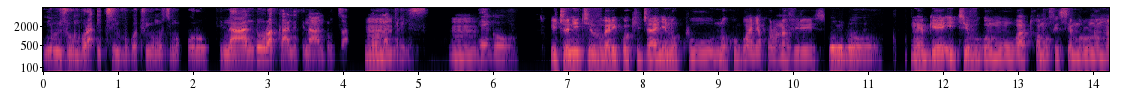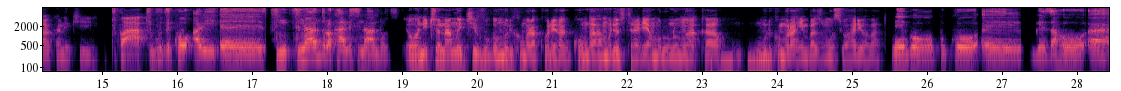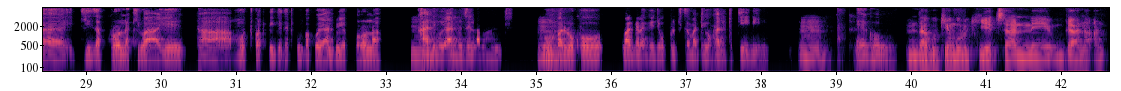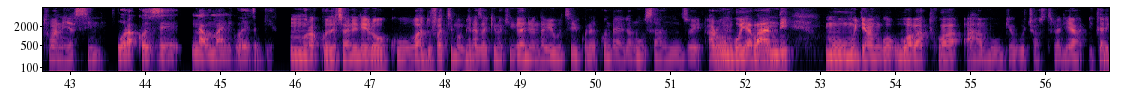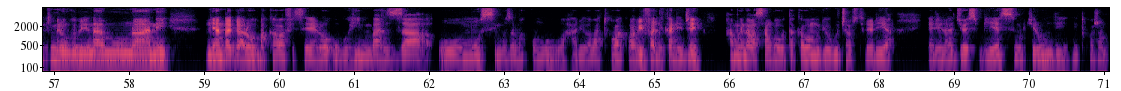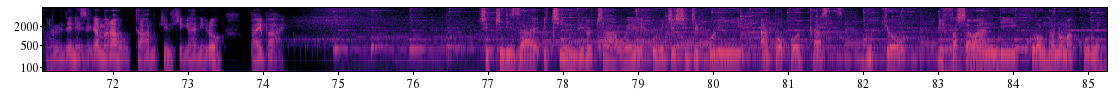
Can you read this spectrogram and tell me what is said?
n'ibujumbura icivugo cy'uyu munsi mukuru sinandura kandi sinanduza mm, coronavirus mm. ego. Ico ni ikivuga ariko kijanye no ku- no kugwanya coronavirus. Ego. Mwebwe icivugo mu batwa mufise muri uno mwaka niki twakivuze ko ari eh, sin- sinandura kandi sinanduza oh nico namwe civugo muriko murakorera ko ngaha muri australia muri uno mwaka muriko murahimbaza umunsi wahariwe abatwa. Yego kuko eh, kugeza aho eh, ikiza korona kibaye nta mutwa twigeze twumva ko yanduye korona Mm, kandi ngo yanduze n'abandi. Mm, urumva rero ko twagerageje gukurikiza amategeko kandi tukirinda. Ndagukengurukiye cane bwana antoine yasini urakoze nawe imana iguhezagira murakoze cyane rero ku badufatiye mu mpera za kino kiganiro. Ndabibutse yuko nariko ndayaga n'ubusanzwe arongoye abandi mu muryango w'abatwa aha mu gihugu ca australia. Itariki mirongo ibiri n'umunani nyandagaro bakaba bafise rero uguhimbaza umunsi mpuzamakungu wahariwe abatwa bakaba bifadikanije hamwe n'abasangwabutaka bo mu gihugu ca australia. Yari radio sbs mu kirundi nitwa jean paul amede nizigama naho ubutaha mu kindi kiganiro. Bye bye. Shikiriza icyiyumviro cyawe ubicishije kuri apple podcast gutyo bifasha abandi kuronka no makuru.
